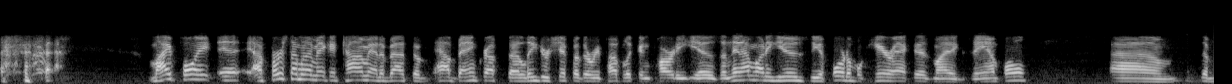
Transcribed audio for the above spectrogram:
my point, uh, first I'm going to make a comment about the, how bankrupt the leadership of the Republican Party is, and then I'm going to use the Affordable Care Act as my example. Um, the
